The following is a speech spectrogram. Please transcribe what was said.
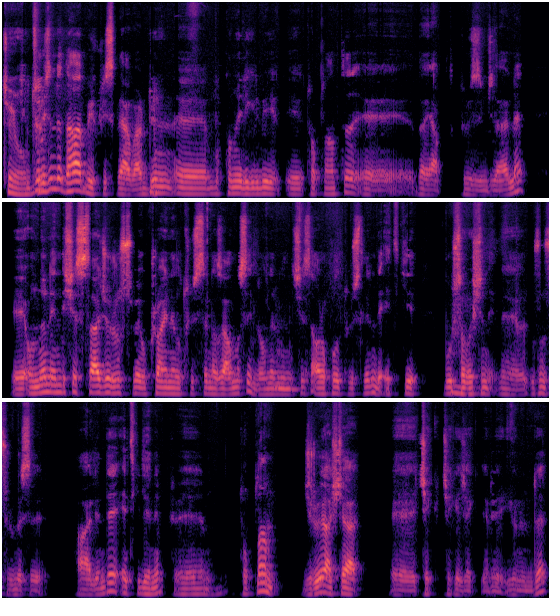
şey oldu. Şimdi turizmde daha büyük riskler var. Dün e, bu konuyla ilgili bir e, toplantı e, da yaptık turizmcilerle. E, onların endişesi sadece Rus ve Ukraynalı turistlerin azalması değil. Onların endişesi Avrupalı turistlerin de etki bu savaşın e, uzun sürmesi halinde etkilenip e, toplam ciroyu aşağı e, çek, çekecekleri yönünde.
